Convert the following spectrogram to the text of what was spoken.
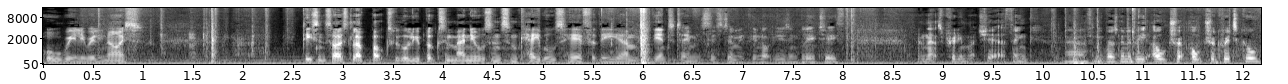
All really, really nice. Decent sized glove box with all your books and manuals and some cables here for the um, for the entertainment system if you're not using Bluetooth and that's pretty much it I think. Uh, I think if I was going to be ultra ultra critical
